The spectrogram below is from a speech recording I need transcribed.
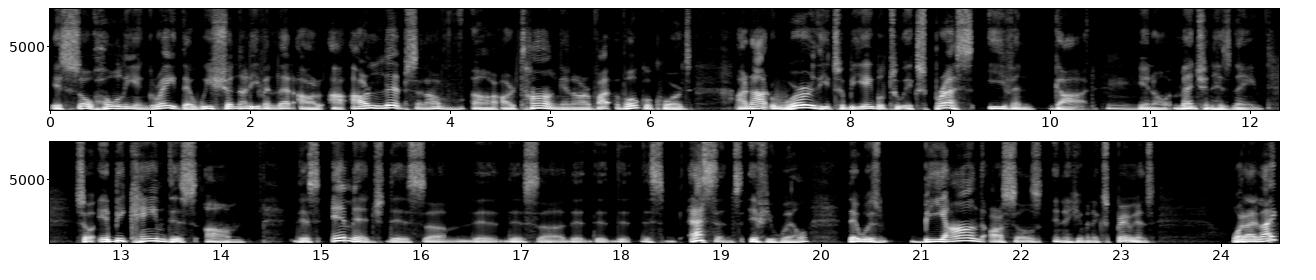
is so holy and great that we should not even let our our, our lips and our uh, our tongue and our vocal cords are not worthy to be able to express even God. You know, mention His name. So it became this um this image, this um, the, this uh, the, the, the, this essence, if you will, that was beyond ourselves in a human experience. What I like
